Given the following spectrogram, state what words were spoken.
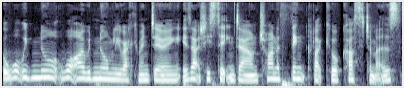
But what we nor what I would normally recommend doing is actually sitting down, trying to think like your customers,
